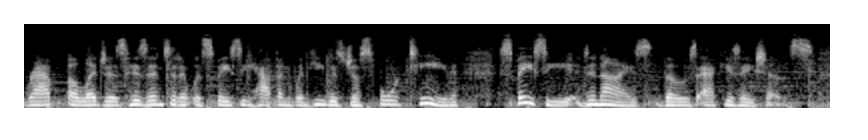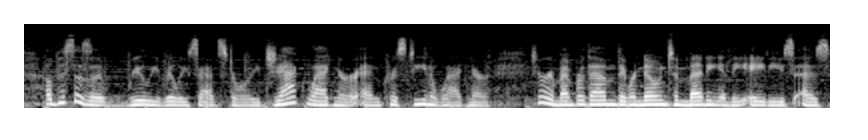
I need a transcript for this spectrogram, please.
Rapp alleges his incident with Spacey happened when he was just 14. Spacey denies those accusations. Oh, this is a really, really sad story. Jack Wagner and Kristina Wagner. You remember them? They were known to many in the 80s as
